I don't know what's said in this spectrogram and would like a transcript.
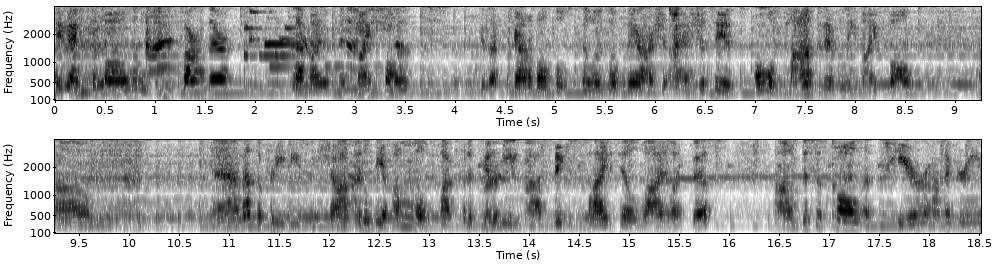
maybe I hit the ball a little too far there. That might have been my fault because I forgot about those pillars over there. I, should I should say it's almost positively my fault. Um, that's a pretty decent shot. It'll be an uphill putt, but it's going to be a big side hill lie like this. Um, this is called a tier on a green.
